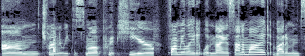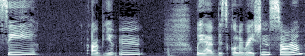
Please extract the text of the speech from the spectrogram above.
Um, trying to read the small print here. Formulated with niacinamide, vitamin C, arbutin, we have discoloration serum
